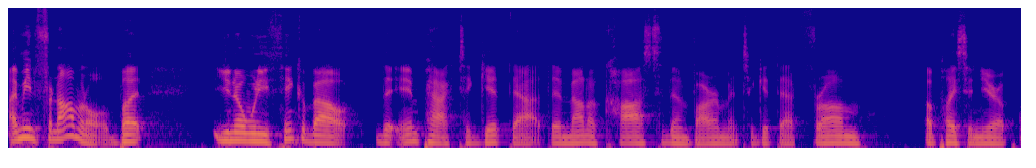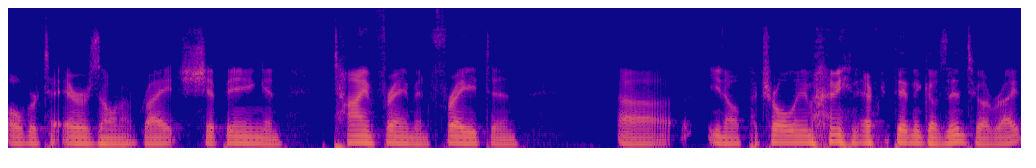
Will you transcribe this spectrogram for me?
I mean, phenomenal. But you know, when you think about the impact to get that, the amount of cost to the environment to get that from a place in Europe over to Arizona, right? Shipping and time frame and freight and uh, you know, petroleum. I mean, everything that goes into it, right?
